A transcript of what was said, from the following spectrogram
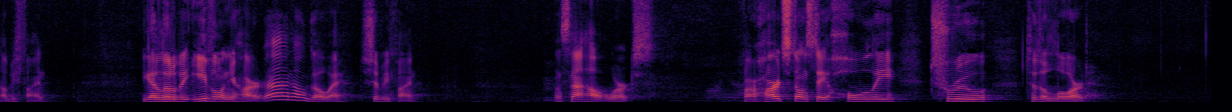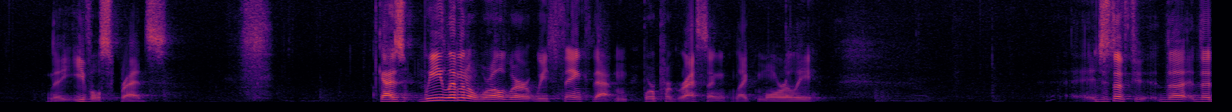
I'll be fine. You got a little bit evil in your heart. Ah, it'll go away. Should be fine. That's not how it works. If our hearts don't stay wholly true to the Lord, the evil spreads. Guys, we live in a world where we think that we're progressing, like morally, just a, the, the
